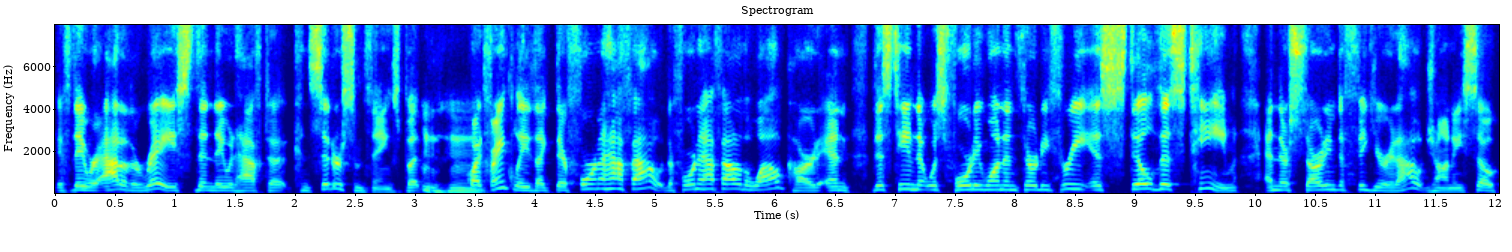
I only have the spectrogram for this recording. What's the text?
if they were out of the race, then they would have to consider some things. But mm-hmm. quite frankly, like they're four and a half out. They're four and a half out of the wild card. And this team that was 41 and 33 is still this team. And they're starting to figure it out, Johnny. So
